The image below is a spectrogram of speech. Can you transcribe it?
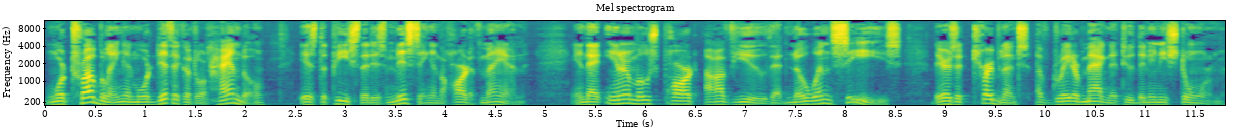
More troubling and more difficult to handle is the peace that is missing in the heart of man. In that innermost part of you that no one sees, there is a turbulence of greater magnitude than any storm.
